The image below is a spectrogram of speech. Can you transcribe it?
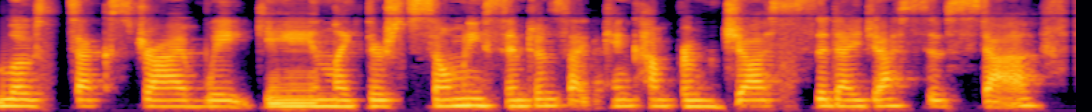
low sex drive, weight gain. Like there's so many symptoms that can come from just the digestive stuff.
